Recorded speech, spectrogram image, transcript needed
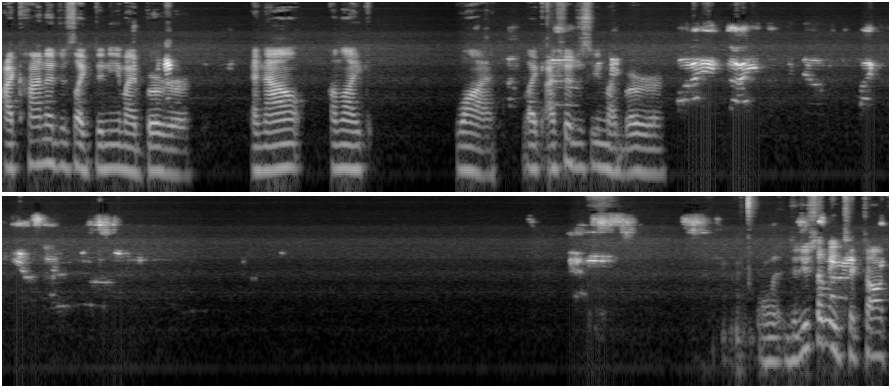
I kind of just like didn't eat my burger, and now I'm like, why? Like I should just eat my burger. Did you send me TikTok?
